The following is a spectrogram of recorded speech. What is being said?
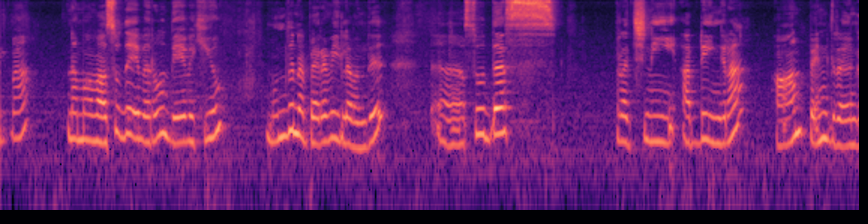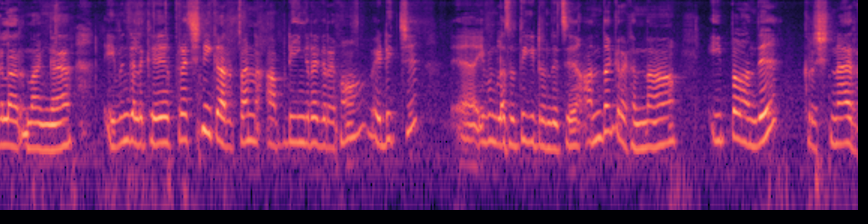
இப்போ நம்ம வசுதேவரும் தேவகியும் முந்தின பிறவியில் வந்து சுதஸ் பிரச்சினி அப்படிங்கிற ஆண் பெண் கிரகங்களாக இருந்தாங்க. இவங்களுக்கு பிரச்சினி கற்பன் அப்படிங்கிற கிரகம் வெடித்து இவங்கள சுற்றிக்கிட்டு இருந்துச்சு. அந்த கிரகம்தான் இப்போ வந்து கிருஷ்ணர்.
